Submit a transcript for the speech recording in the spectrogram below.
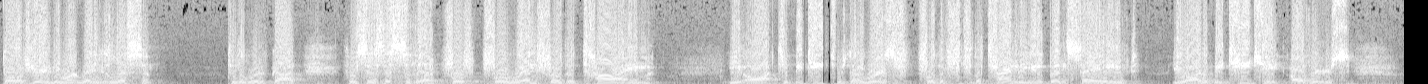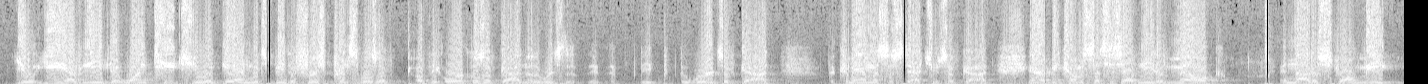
dull of hearing. They weren't ready to listen to the Word of God. So he says this to them, For, for when for the time ye ought to be teachers. In other words, for the, for the time that you've been saved, you ought to be teaching others you, ye have need that one teach you again, which be the first principles of, of the oracles of God, in other words, the, the, the, the words of God, the commandments, the statutes of God, and are become such as have need of milk and not of strong meat.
